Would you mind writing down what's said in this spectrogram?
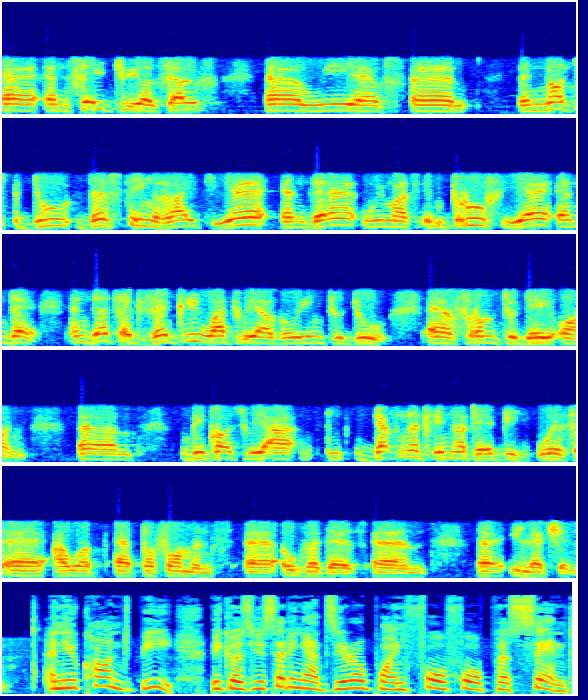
uh, and say to yourself, uh, we have um, not do this thing right here and there. We must improve here and there, and that's exactly what we are going to do uh, from today on. Um, because we are definitely not happy with uh, our performance over this um, election. And you can't be because you're sitting at 0.44%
